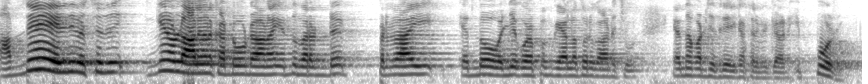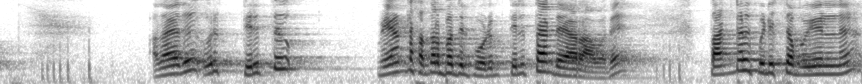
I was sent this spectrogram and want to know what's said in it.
അന്നേ എഴുതി വെച്ചത് ഇങ്ങനെയുള്ള ആളുകളെ കണ്ടുകൊണ്ടാണ് എന്ന് പറഞ്ഞിട്ട് പിണറായി എന്തോ വലിയ കുഴപ്പം കേരളത്തോട് കാണിച്ചു എന്ന് നമ്മൾ ചിത്രീകരിക്കാൻ ശ്രമിക്കുകയാണ് ഇപ്പോഴും. അതായത് ഒരു തിരുത്ത് വേണ്ട സന്ദർഭത്തിൽ പോലും തിരുത്താൻ തയ്യാറാവാതെ തങ്ങൾ പിടിച്ച മുയലിന്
